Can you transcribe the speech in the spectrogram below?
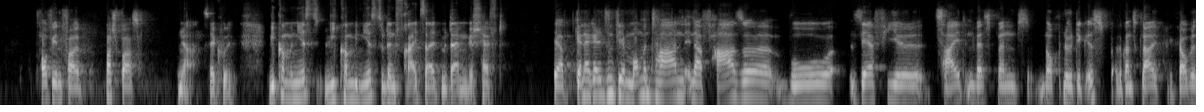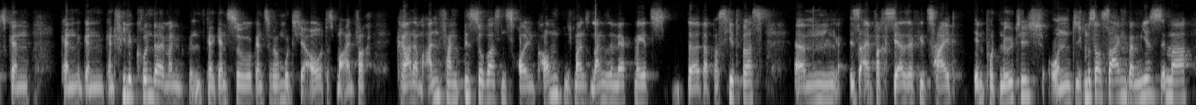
Auf jeden Fall. Macht Spaß. Ja, sehr cool. Wie kombinierst, wie kombinierst du denn Freizeit mit deinem Geschäft? Ja, generell sind wir momentan in einer Phase, wo sehr viel Zeitinvestment noch nötig ist. Also ganz klar, ich glaube, das kennen kennen, kennen, kennen viele Gründer, ich meine, kennst du, kennst du vermutlich ja auch, dass man einfach gerade am Anfang, bis sowas ins Rollen kommt, und ich meine, so langsam merkt man jetzt, da, da passiert was, ähm, ist einfach sehr, sehr viel Zeit, Input nötig. Und ich muss auch sagen, bei mir ist es immer,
